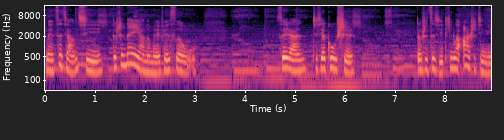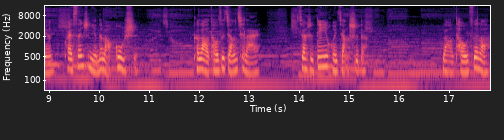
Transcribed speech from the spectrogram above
每次讲起都是那样的眉飞色舞。虽然这些故事都是自己听了二十几年、快三十年的老故事，可老头子讲起来，像是第一回讲似的。老头子了，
